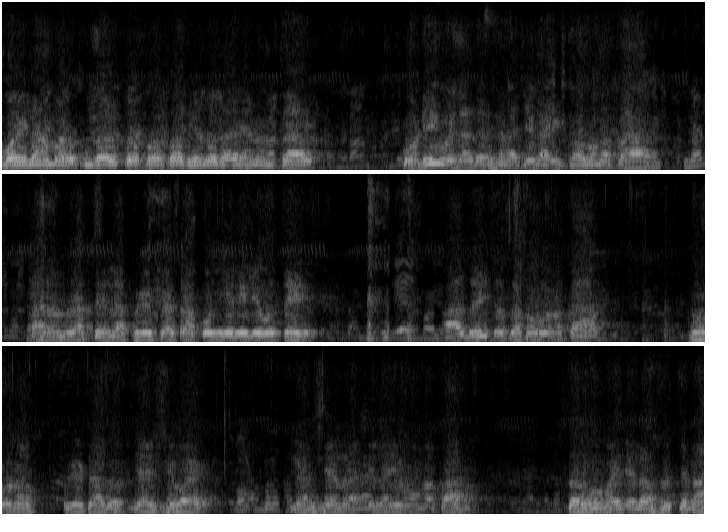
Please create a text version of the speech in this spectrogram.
महिला मंडळाचा प्रसाद घेणं झाल्यानंतर कोणीही महिला दर्शनाचे काही करू नका. कारण रात्रीला प्रेक्षक आपण गेलेले होते. आजही तसं करू नका. पूर्ण पेटा घातल्याशिवाय दर्शन रांगेला येऊ नका. सर्व महिलेला सूचना.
